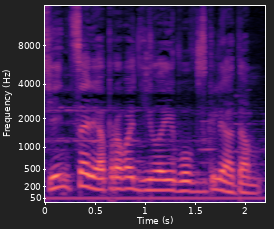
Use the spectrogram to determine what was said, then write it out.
Тень царя проводила его взглядом.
